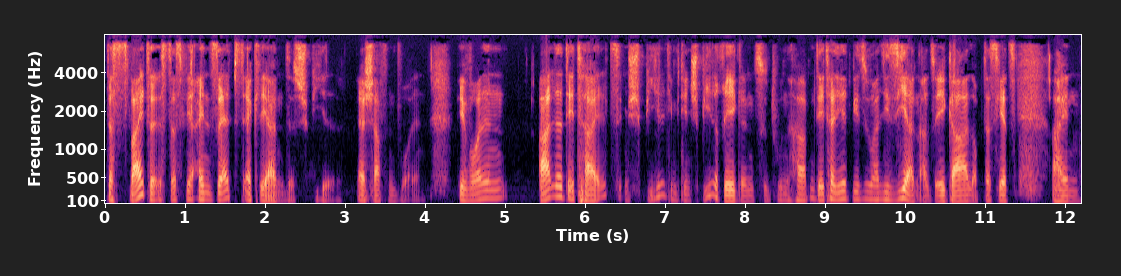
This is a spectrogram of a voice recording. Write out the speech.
Das zweite ist, dass wir ein selbsterklärendes Spiel erschaffen wollen. Wir wollen alle Details im Spiel, die mit den Spielregeln zu tun haben, detailliert visualisieren. Also egal, ob das jetzt ein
